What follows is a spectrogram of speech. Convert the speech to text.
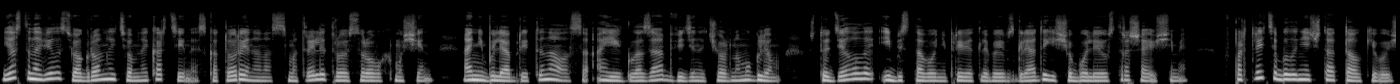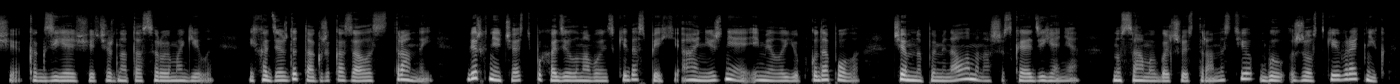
я остановилась у огромной темной картины, с которой на нас смотрели трое суровых мужчин. Они были обриты на лосо, а их глаза обведены черным углем, что делало и без того неприветливые взгляды еще более устрашающими. В портрете было нечто отталкивающее, как зияющая чернота сырой могилы. Их одежда также казалась странной. Верхняя часть походила на воинские доспехи, а нижняя имела юбку до пола, чем напоминала монашеское одеяние. Но самой большой странностью был жесткий воротник —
